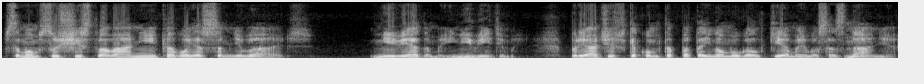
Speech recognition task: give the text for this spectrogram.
в самом существовании, кого я сомневаюсь, неведомый и невидимый, прячась в каком-то потайном уголке моего сознания,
